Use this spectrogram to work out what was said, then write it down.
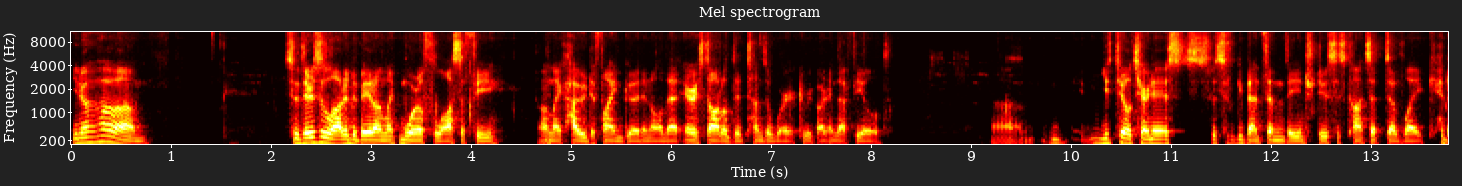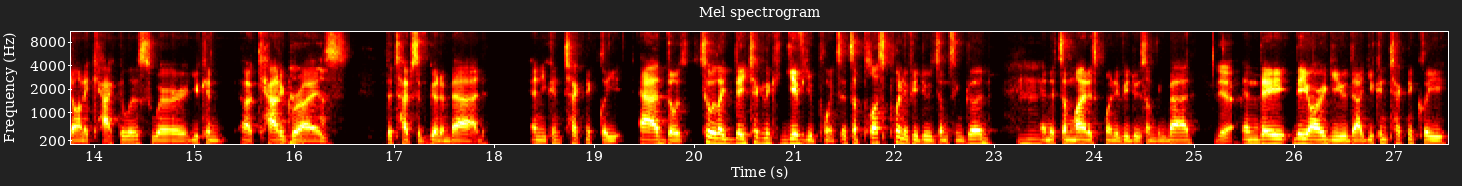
you know how um. So there's a lot of debate on like moral philosophy, on like how you define good and all that. Aristotle did tons of work regarding that field um, utilitarianists, specifically Bentham, they introduced this concept of like hedonic calculus, where you can uh, categorize the types of good and bad, and you can technically add those. So like they technically give you points. It's a plus point if you do something good, mm-hmm. and it's a minus point if you do something bad. Yeah. And they they argue that you can technically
